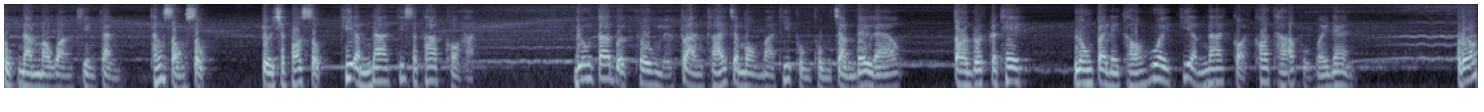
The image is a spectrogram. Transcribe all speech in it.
ถูกนำมาวางเคียงกัน ทั้งสองศพ โดยเฉพาะศพที่อำนาจที่สภาพคอหักดวงตาเบิกโพรงเหลือกลางคล้ายจะมองมาที่ผมผมจำได้แล้ว ตอนรถกระเทกลงไปในท้องห้วยที่อำนาจกอดข้อเท้าผมไว้แน่น ร้อง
